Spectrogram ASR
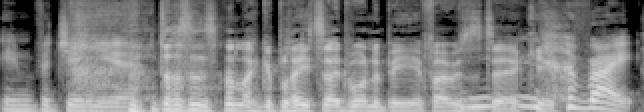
in Virginia. That doesn't sound like a place I'd want to be if I was a turkey. right.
